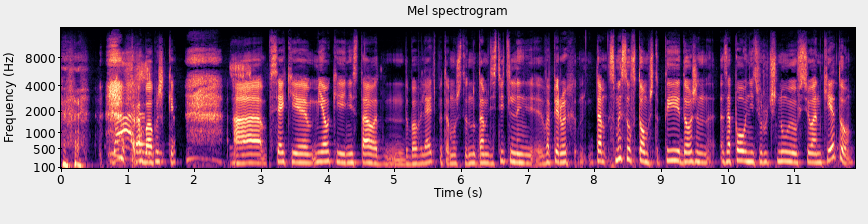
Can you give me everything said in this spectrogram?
про бабушки. А всякие мелкие не стала добавлять, потому что, ну, там действительно, во-первых, там смысл в том, что ты должен заполнить вручную всю анкету,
